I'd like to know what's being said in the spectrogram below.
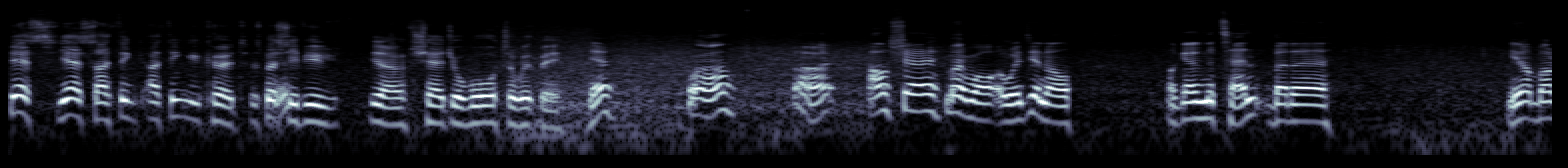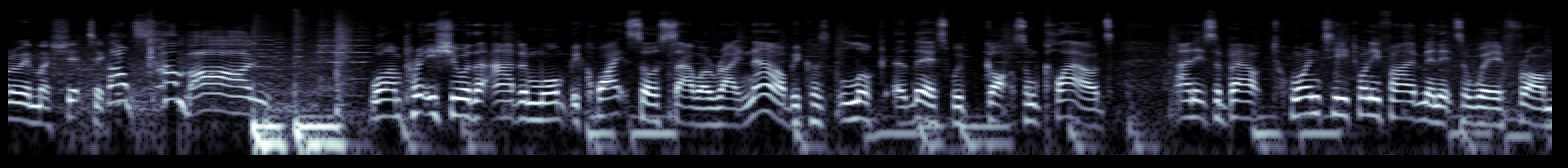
Yes. Yes. I think, I think you could, especially if you, you know, shared your water with me. Yeah. Well, all right. I'll share my water with you, and I'll I'll get in the tent. But uh, you're not borrowing my shit Oh, come on! Well, I'm pretty sure that Adam won't be quite so sour right now because look at this. We've got some clouds, and it's about 20 25 minutes away from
